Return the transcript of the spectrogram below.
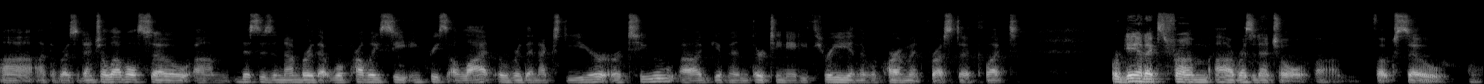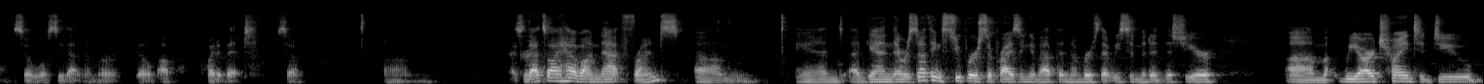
uh, at the residential level. So um, this is a number that we'll probably see increase a lot over the next year or two, uh, given 1383 and the requirement for us to collect organics from residential um, folks. So, so we'll see that number go up quite a bit. So, um, so that's all I have on that front. Um, and again, there was nothing super surprising about the numbers that we submitted this year. Um, we are trying to do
